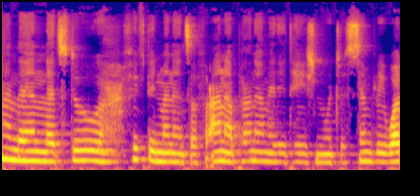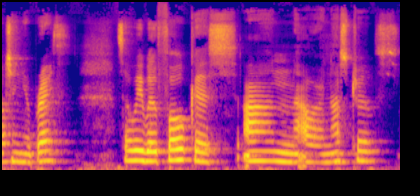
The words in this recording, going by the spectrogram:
And then let's do 15 minutes of anapana meditation, which is simply watching your breath. So we will focus on our nostrils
